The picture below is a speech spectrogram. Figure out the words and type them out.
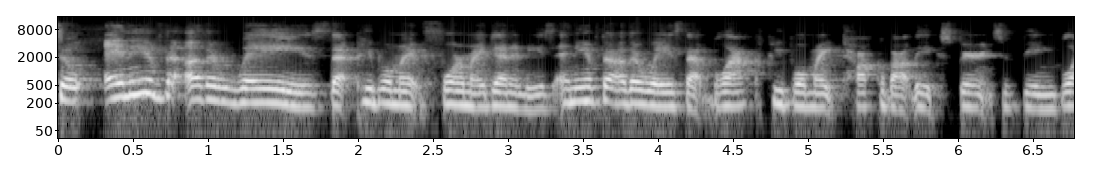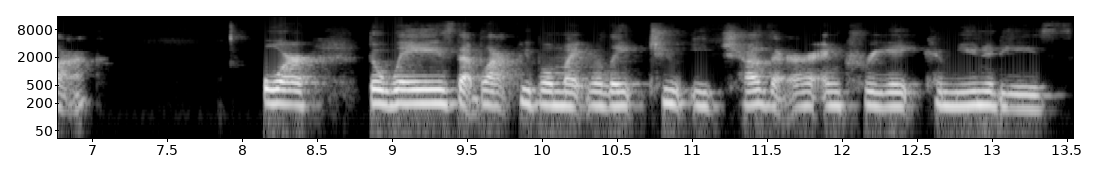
So, any of the other ways that people might form identities, any of the other ways that Black people might talk about the experience of being Black, or the ways that Black people might relate to each other and create communities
